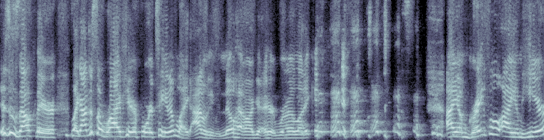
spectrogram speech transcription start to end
it's just out there. Like I just arrived here at 14. I'm like, I don't even know how I got here, bro. Like I am grateful I am here,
